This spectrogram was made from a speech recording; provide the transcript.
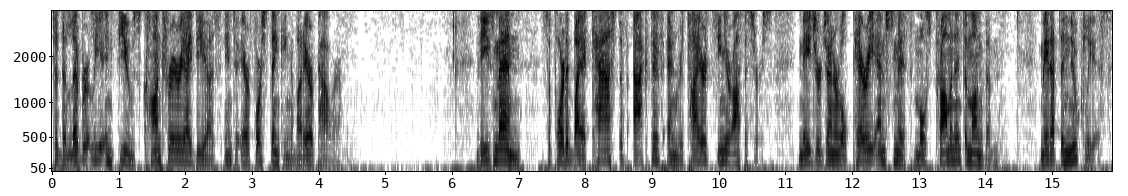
to deliberately infuse contrary ideas into Air Force thinking about air power. These men, supported by a cast of active and retired senior officers, Major General Perry M. Smith most prominent among them, made up the nucleus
